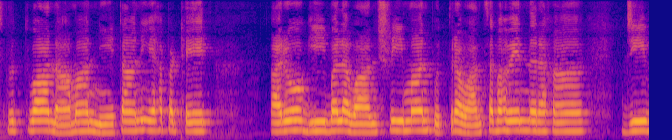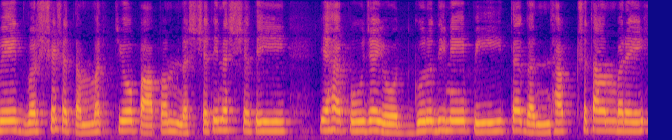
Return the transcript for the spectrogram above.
स्मृत्वा नामान्येतानि यः पठेत् अरोगी बलवान् श्रीमान् पुत्रवान् स भवेन्नरः जीवेद्वर्षशतं मर्त्यो पापं नश्यति नश्यति यः पूजयोद्गुरुदिने पीतगन्धाक्षताम्बरैः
